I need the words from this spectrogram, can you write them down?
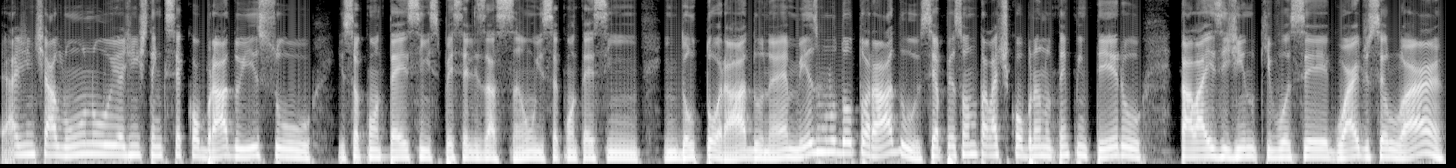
é, a gente é aluno e a gente tem que ser cobrado. Isso, isso acontece em especialização, isso acontece em, em doutorado, né? Mesmo no doutorado, se a pessoa não tá lá te cobrando o tempo inteiro, tá lá exigindo que você guarde o celular,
